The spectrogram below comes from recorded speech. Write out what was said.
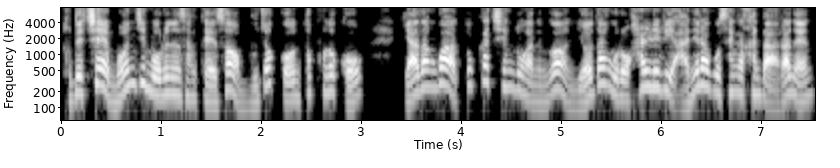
도대체 뭔지 모르는 상태에서 무조건 덮어놓고 야당과 똑같이 행동하는 건 여당으로 할 일이 아니라고 생각한다라는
